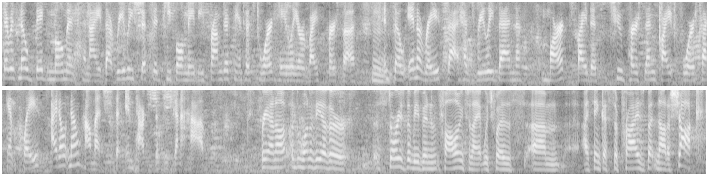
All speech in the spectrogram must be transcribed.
there was no big moment tonight that really shifted people maybe from DeSantis toward Haley or vice versa. Hmm. And so, in a race that has really been marked by this two person fight for second place, I don't know how much the impact this is going to have. Brianna, one of the other stories that we've been following tonight, which was, um, I think, a surprise but not a shock,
